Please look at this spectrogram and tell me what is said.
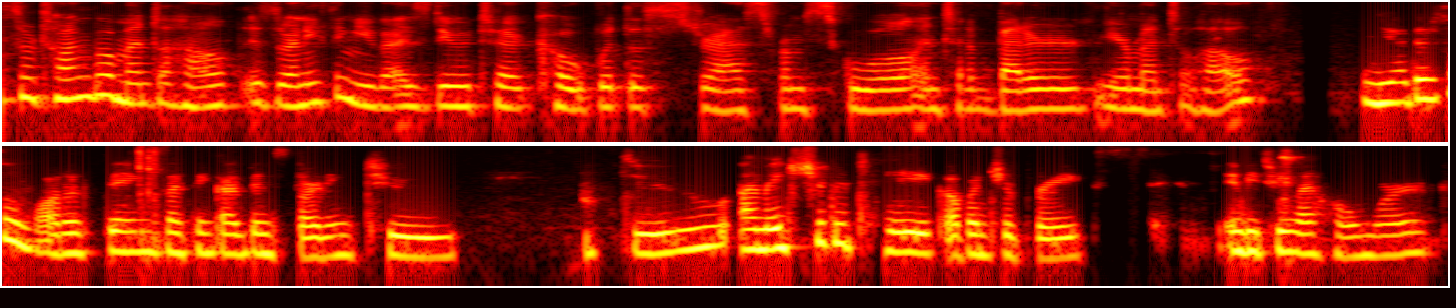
So, talking about mental health, is there anything you guys do to cope with the stress from school and to better your mental health? Yeah, there's a lot of things I think I've been starting to do. I make sure to take a bunch of breaks in between my homework,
